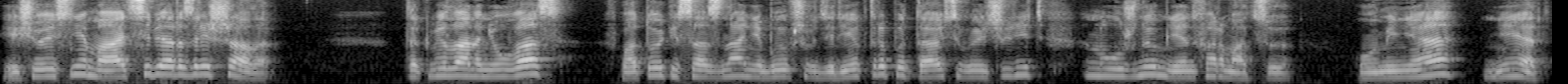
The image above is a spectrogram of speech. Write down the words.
Еще и снимать себя разрешала. Так Милана не у вас? В потоке сознания бывшего директора пытаюсь вычленить нужную мне информацию. У меня? Нет.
